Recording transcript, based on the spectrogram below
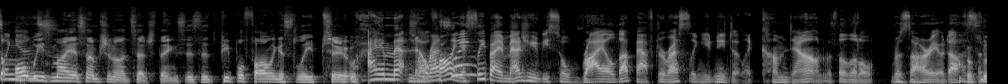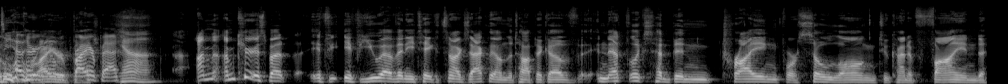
wrestling always ends? my assumption on such things. Is that people falling asleep too? I imagine no falling asleep. I imagine you'd be so riled up after wrestling, you'd need to like come down with a little Rosario Dawson. Little yeah, there you Briar go. Briar Patch. Patch. yeah. I'm I'm curious about if if you have any take. It's not exactly on the topic of Netflix had been trying for so long to kind of find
